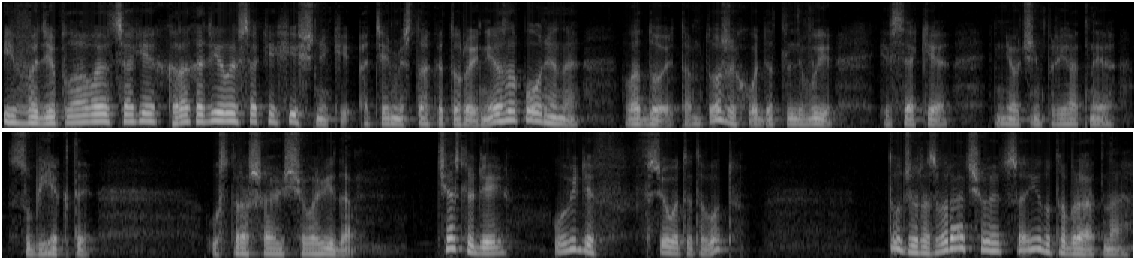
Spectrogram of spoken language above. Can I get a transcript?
И в воде плавают всякие крокодилы, всякие хищники, а те места, которые не заполнены водой, там тоже ходят львы и всякие не очень приятные субъекты – устрашающего вида. Часть людей, увидев все вот это вот, тут же разворачиваются и едут обратно.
